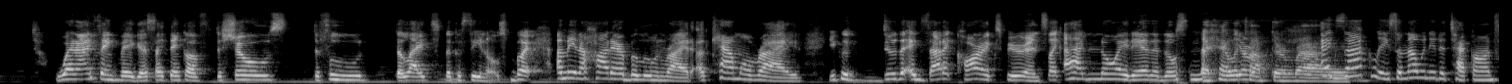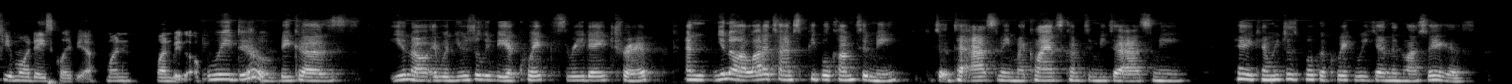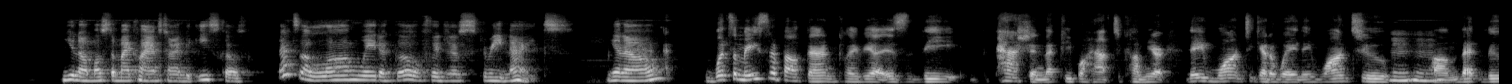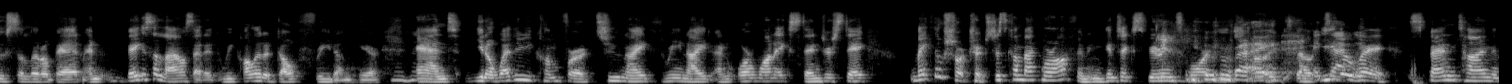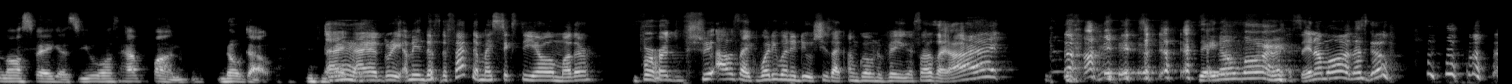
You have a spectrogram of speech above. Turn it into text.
when I think Vegas, I think of the shows, the food, the lights, the casinos. But I mean, a hot air balloon ride, a camel ride. You could do the exotic car experience. Like I had no idea that those a helicopter ride. Exactly. So now we need to tack on a few more days, Clavia, when when we go. We do because you know, it would usually be a quick three day trip. And, you know, a lot of times people come to me to, to ask me, my clients come to me to ask me, hey, can we just book a quick weekend in Las Vegas? You know, most of my clients are on the East Coast. That's a long way to go for just three nights, you know? What's amazing about that, in Clavia, is the passion that people have to come here. They want to get away. They want to mm-hmm. um, let loose a little bit. And Vegas allows that. It, we call it adult freedom here. Mm-hmm. And, you know, whether you come for a two night, three night, and or want to extend your stay, make those short trips. Just come back more often and you get to experience more. right. So exactly. either way, spend time in Las Vegas. You will have fun, no doubt. I, I agree. I mean, the, the fact that my 60 year old mother for her. She, I was like, "What do you want to do?" She's like, "I'm going to Vegas." I was like, "All right." say no more. Say no more. Let's go.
